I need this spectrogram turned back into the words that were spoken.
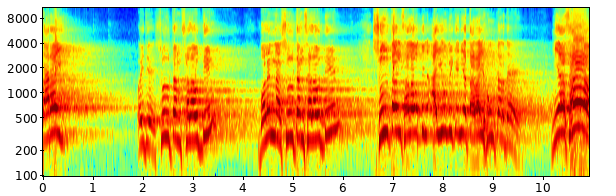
তারাই ওই যে সুলতান সালাউদ্দিন। বলেন না সুলতান সালাউদ্দিন? সুলতান সালাউদ্দিন আইয়ুবিকে নিয়ে তারাই হুঙ্কার দেয়। মিয়া সাহেব,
